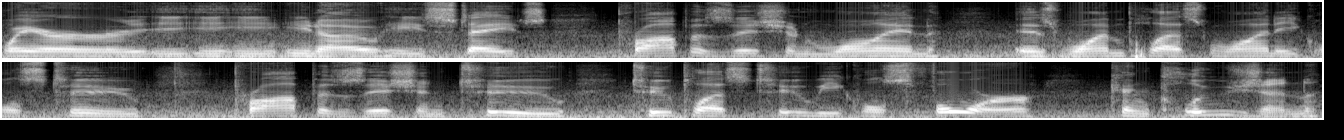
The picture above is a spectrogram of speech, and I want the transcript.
where you know he states proposition one is 1 plus 1 equals 2. Proposition 2, 2 plus 2 equals 4. Conclusion uh,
